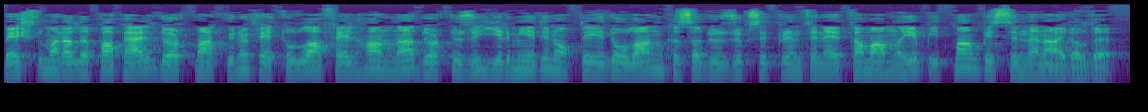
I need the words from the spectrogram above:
Beş numaralı Papel 4 Mart günü Fethullah Felhan'la 400'ü 27.7 olan kısa düzlük sprintini tamamlayıp itman pistinden ayrıldı.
